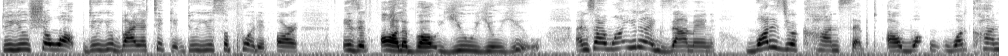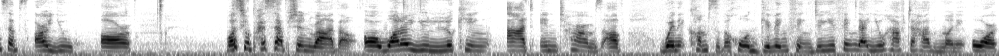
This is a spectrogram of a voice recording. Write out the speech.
do you show up? Do you buy a ticket? Do you support it? Or is it all about you, you, you? And so I want you to examine what is your concept or what, what concepts are you, or what's your perception rather, or what are you looking at in terms of when it comes to the whole giving thing? Do you think that you have to have money, or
